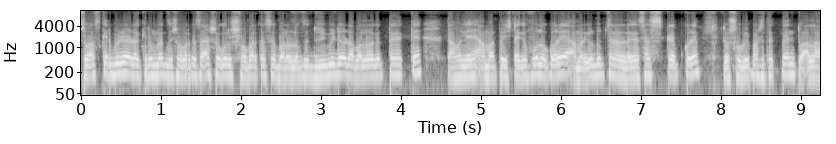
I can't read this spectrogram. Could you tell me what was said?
সো আজকের ভিডিওটা কীরকম লাগছে সবার কাছে? আশা করি সবার কাছে ভালো লাগছে। যদি ভিডিওটা ভালো লাগে থাকে, তাহলে আমার পেজটাকে ফলো করে, আমার ইউটিউব চ্যানেলটাকে সাবস্ক্রাইব করে, তো সবই পাশে থাকবেন। তো আল্লাহ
